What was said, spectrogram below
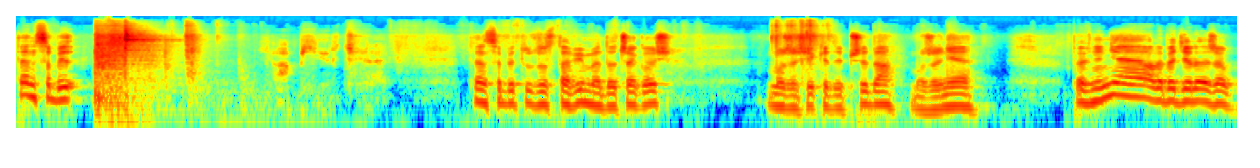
Ten sobie. Ja pierdzielę. Ten sobie tu zostawimy do czegoś. Może się kiedy przyda, może nie. Pewnie nie, ale będzie leżał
